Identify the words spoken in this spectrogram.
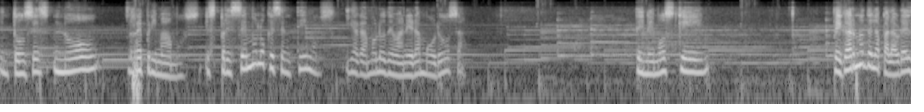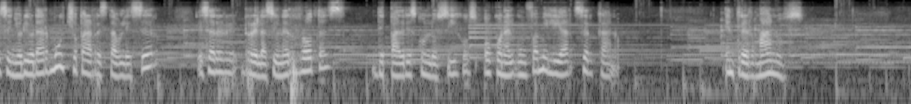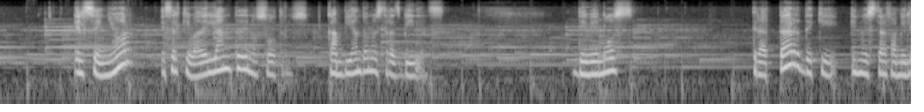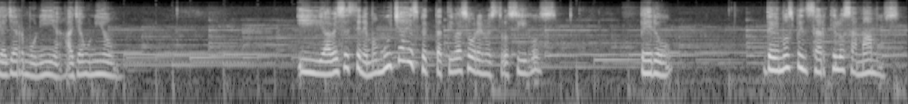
Entonces no reprimamos, expresemos lo que sentimos y hagámoslo de manera amorosa. Tenemos que pegarnos de la palabra del Señor y orar mucho para restablecer esas relaciones rotas de padres con los hijos o con algún familiar cercano, entre hermanos. El Señor es el que va delante de nosotros cambiando nuestras vidas. Debemos tratar de que en nuestra familia haya armonía, haya unión. Y a veces tenemos muchas expectativas sobre nuestros hijos, pero debemos pensar que los amamos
